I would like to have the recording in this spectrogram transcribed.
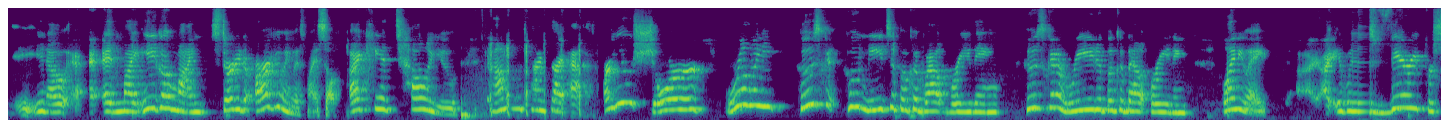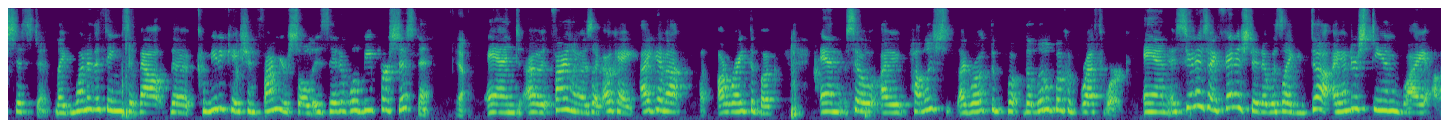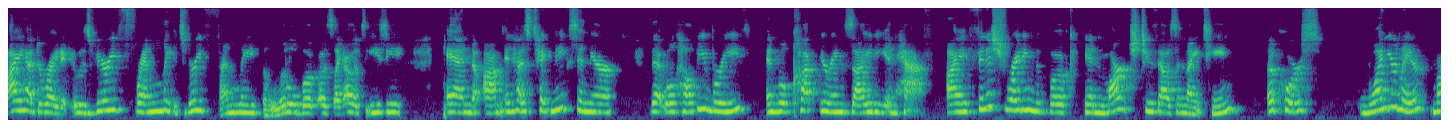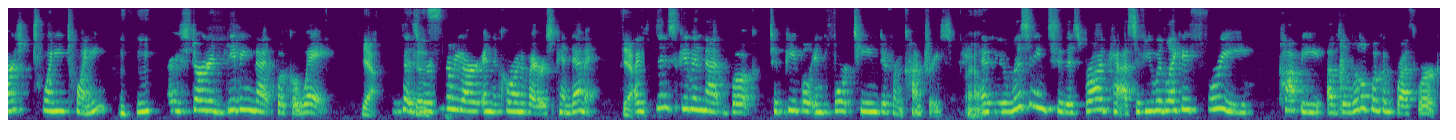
you know and my ego mind started arguing with myself. I can't tell you how many times i asked are you sure? Really who's who needs a book about breathing? Who's going to read a book about breathing? Well, anyway, I, it was very persistent. Like one of the things about the communication from your soul is that it will be persistent. Yeah. And I, finally, I was like, okay, I give up. I'll write the book. And so I published, I wrote the book, the little book of breath work. And as soon as I finished it, it was like, duh, I understand why I had to write it. It was very friendly. It's very friendly. The little book, I was like, oh, it's easy. And um, it has techniques in there that will help you breathe and will cut your anxiety in half. I finished writing the book in March 2019. Of course, one year later, March 2020, mm-hmm. I started giving that book away. Yeah. Because we're, here we are in the coronavirus pandemic. Yeah. I've since given that book to people in 14 different countries. Wow. And if you're listening to this broadcast, if you would like a free copy of the Little Book of Breathwork,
